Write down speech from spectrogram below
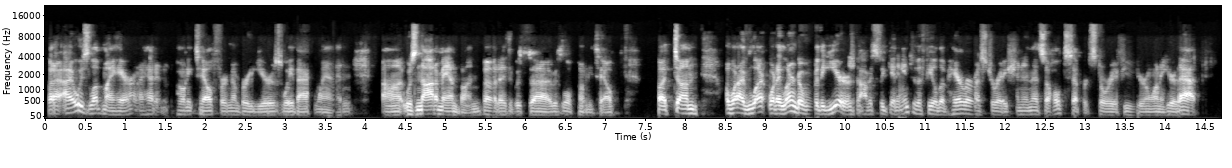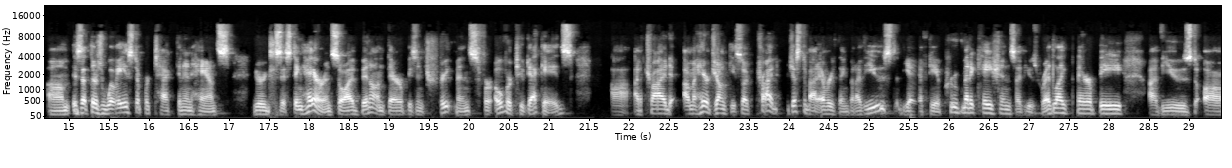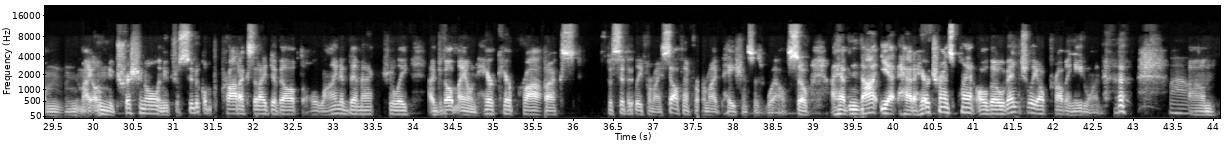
But I, I always loved my hair, and I had it in a ponytail for a number of years, way back when. Uh, it was not a man bun, but it was uh, it was a little ponytail. But um, what I've learned, what I learned over the years, obviously getting into the field of hair restoration, and that's a whole separate story if you want to hear that, um, is that there's ways to protect and enhance your existing hair. And so I've been on therapies and treatments for over two decades uh, I've tried, I'm a hair junkie, so I've tried just about everything, but I've used the FDA approved medications. I've used red light therapy. I've used um, my own nutritional and nutraceutical products that I developed, a whole line of them actually. I've developed my own hair care products specifically for myself and for my patients as well. So I have not yet had a hair transplant, although eventually I'll probably need one. wow. Um,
